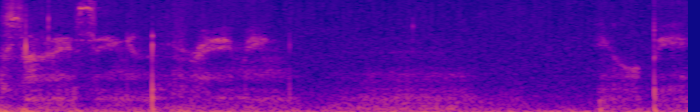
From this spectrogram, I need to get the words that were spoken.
sizing and framing, it will be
